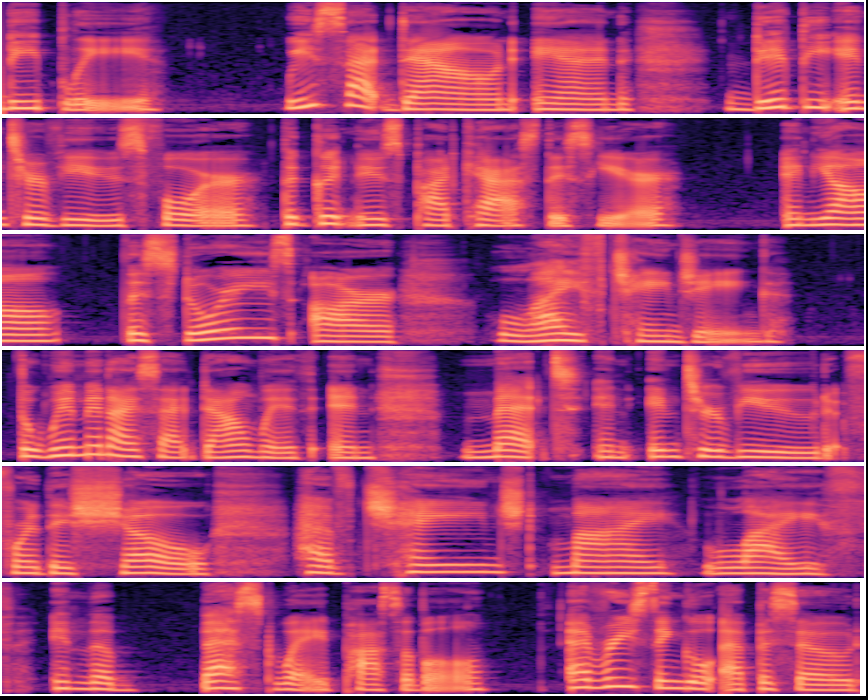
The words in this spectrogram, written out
deeply. We sat down and did the interviews for the Good News podcast this year. And y'all, the stories are life changing. The women I sat down with and met and interviewed for this show have changed my life in the best way possible. Every single episode,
